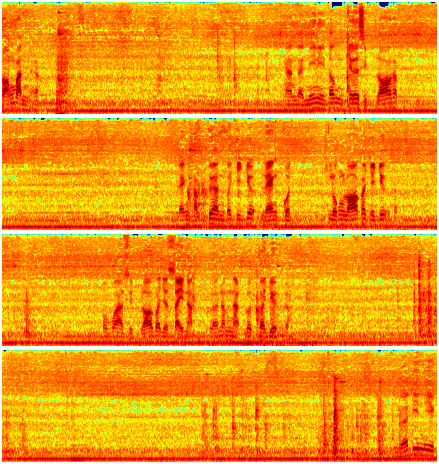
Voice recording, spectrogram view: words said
สองวันนะครับ งานแบบนี้นี่ต้องเจอสิบล้อครับ แรงขับเคลื่อนก็จะเยอะแรงกดลงล้อก็จะเยอะครับ เพราะว่าสิบล้อก็จะใส่หนัก แล้วน้ำหนักรถก็เยอะครับ ลือดินอีก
